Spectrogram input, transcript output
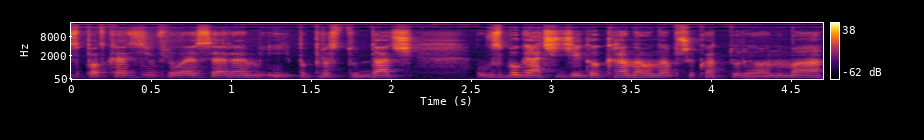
spotkać z influencerem i po prostu dać, wzbogacić jego kanał na przykład, który on ma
